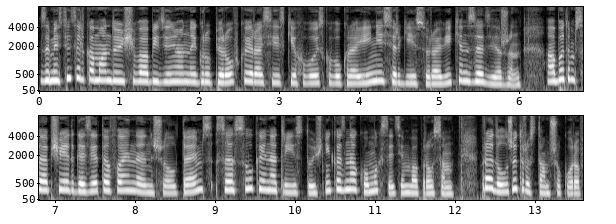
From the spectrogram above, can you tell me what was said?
Заместитель командующего объединенной группировкой российских войск в Украине Сергей Суровикин задержан. Об этом сообщает газета Financial Times со ссылкой на три источника, знакомых с этим вопросом. Продолжит Рустам Шукуров.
